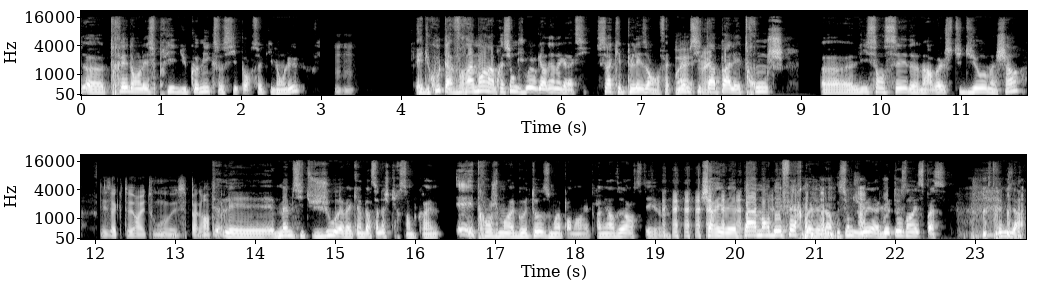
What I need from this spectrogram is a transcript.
euh, très dans l'esprit du comics aussi pour ceux qui l'ont lu. Mm-hmm. Et du coup, t'as vraiment l'impression de jouer au Gardien de la Galaxie. C'est ça qui est plaisant en fait. Même si t'as pas les tronches euh, licencées de Marvel Studios, machin. Des acteurs et tout, c'est pas grave. Les... Même si tu joues avec un personnage qui ressemble quand même étrangement à Gotos, moi pendant les premières heures, c'était, euh, j'arrivais pas à m'en défaire quoi. J'avais l'impression de jouer à Gotos dans l'espace. C'est très bizarre.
